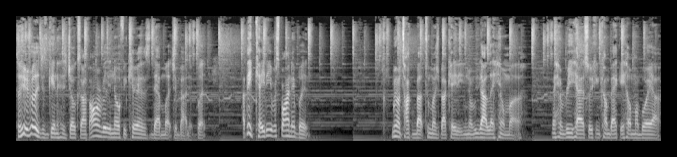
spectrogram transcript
So he was really just getting his jokes off. I don't really know if he cares that much about it but i think KD responded but we don't talk about too much about KD you know we gotta let him uh let him rehab so he can come back and help my boy out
